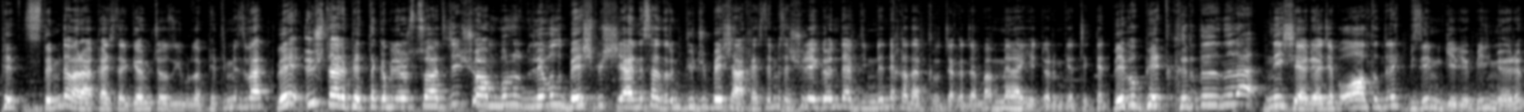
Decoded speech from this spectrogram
pet sistemi de var arkadaşlar. Görmüş olduğunuz gibi burada petimiz var. Ve 3 tane pet takabiliyoruz sadece. Şu an bunun level'ı 5'miş yani sanırım gücü 5 arkadaşlar. Mesela şuraya gönderdiğimde ne kadar kıracak acaba merak ediyorum gerçekten. Ve bu pet kırdığında da ne işe yarıyor acaba? O altın direkt bize mi geliyor bilmiyorum.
